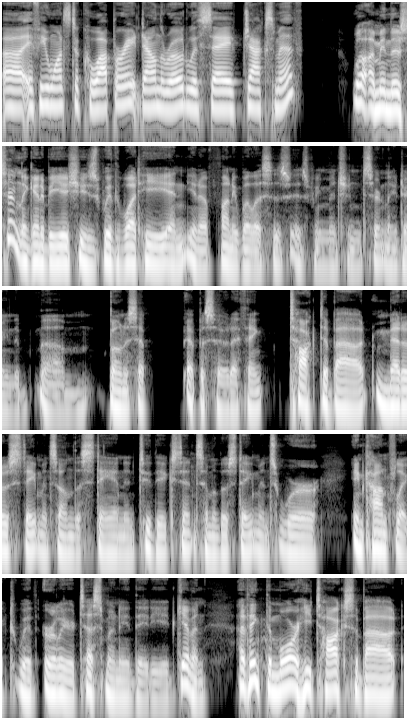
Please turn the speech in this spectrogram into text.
uh, if he wants to cooperate down the road with, say, Jack Smith? Well, I mean, there's certainly going to be issues with what he and you know, Fani Willis, as, as we mentioned, certainly during the um, bonus ep- episode, I think talked about Meadows' statements on the stand, and to the extent some of those statements were in conflict with earlier testimony that he had given. I think the more he talks about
